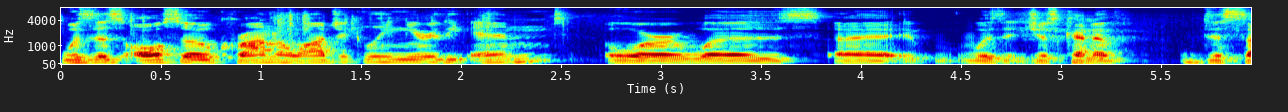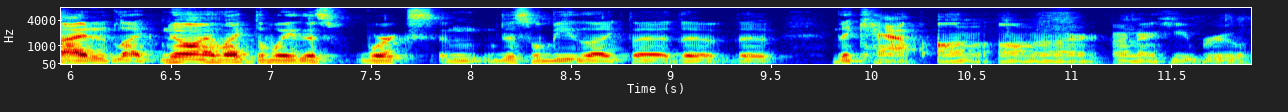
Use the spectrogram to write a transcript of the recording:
was this also chronologically near the end, or was uh, was it just kind of decided like, no, I like the way this works, and this will be like the the the, the cap on on our on our Hebrew.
